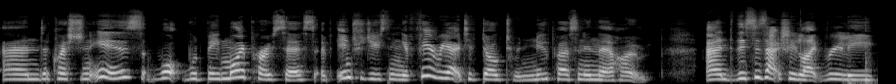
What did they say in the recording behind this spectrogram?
And the question is, what would be my process of introducing a fear reactive dog to a new person in their home? And this is actually like really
